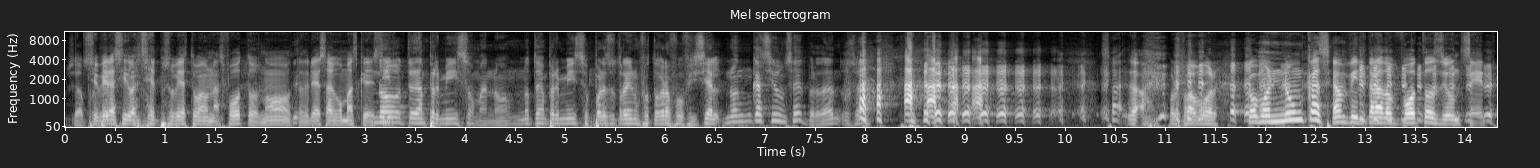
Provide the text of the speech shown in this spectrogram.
O sea, si porque- hubiera sido al set, pues hubieras tomado unas fotos, ¿no? Tendrías algo más que decir. No te dan permiso, mano. No te dan permiso. Por eso traen un fotógrafo oficial. No, nunca ha sido un set, ¿verdad? O sea, por favor, como nunca se han filtrado fotos de un set.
